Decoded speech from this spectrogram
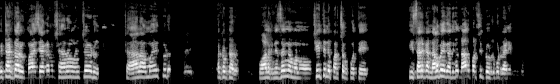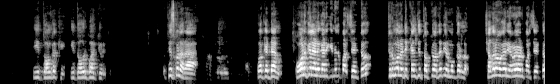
ఇటు అంటారు మా జగన్ చాలా మంచోడు చాలా అమాయకుడు అంటుంటారు. వాళ్ళకి నిజంగా మనం చైతన్యపరచకపోతే ఈసారిగా నలభై కాదు కానీ నాలుగు పర్సెంట్ ఓట్లు కూడా రానివ్వదు ఈ దొంగకి ఈ దౌర్భాగ్యుడికి. తీసుకున్నారా? ఓకే డన్. పవన్ కళ్యాణ్ గారికి ఎనిమిది పర్సెంట్ తిరుమల రెడ్డి కలిసి తప్పి వద్దంటే ఈ ముగ్గురులో. చంద్రబాబు గారు ఇరవై ఏడు పర్సెంట్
